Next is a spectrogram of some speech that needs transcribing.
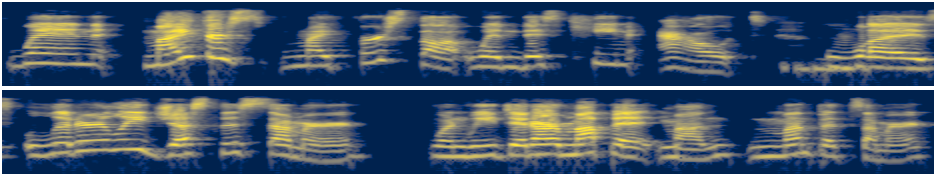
when my first my first thought when this came out was literally just this summer when we did our Muppet month, Muppet summer.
